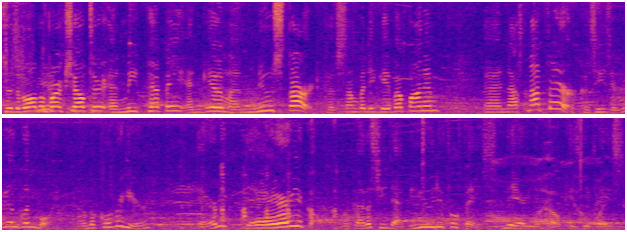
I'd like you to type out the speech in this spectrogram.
to the Baldwin Park Shelter and meet Pepe and give him a new start because somebody gave up on him, and that's not fair because he's a real good boy. Now look over here. There, there you go. We got to see that beautiful face. There you go, kissy face.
